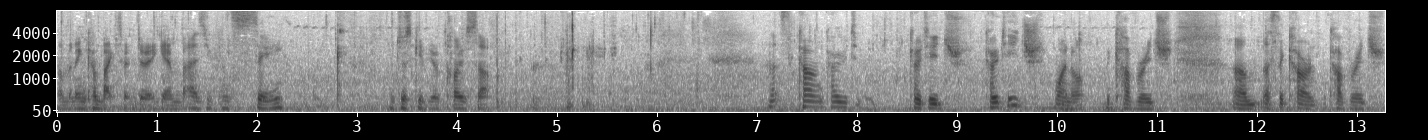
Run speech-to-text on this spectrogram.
um, and then come back to it and do it again. But as you can see, I'll just give you a close up. That's the current coat coatage. Coatage? Why not? The coverage. Um, that's the current coverage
